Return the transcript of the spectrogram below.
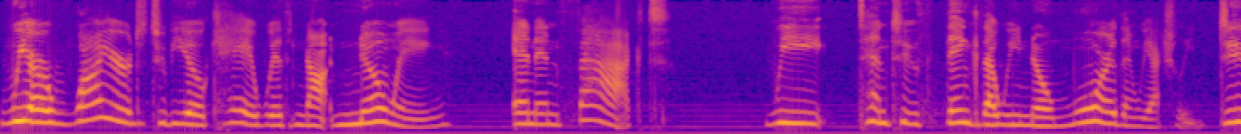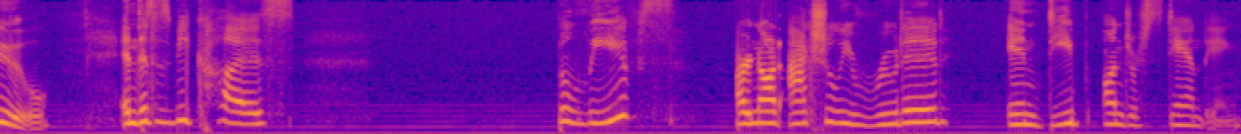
we are wired to be okay with not knowing, and in fact, we tend to think that we know more than we actually do. And this is because beliefs are not actually rooted in deep understanding.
